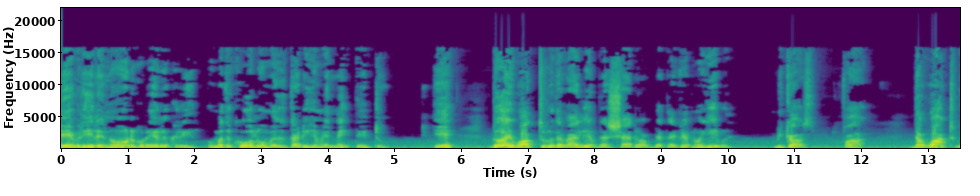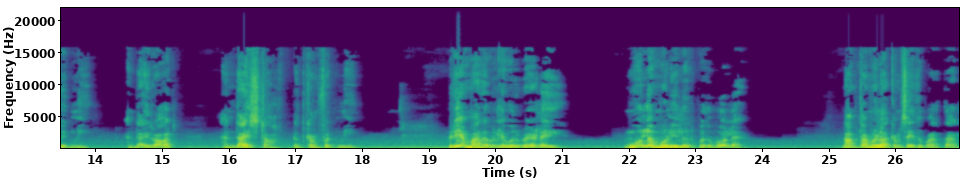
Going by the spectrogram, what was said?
தேவரீர் என்னோடு கூட இருக்கிறீர். உமது கோலும் உமது தடியும் என்னை தேற்றும். ஏ தோ ஐ walk through the valley of the shadow of death I fear no evil because for thou art with me and I rod and thy staff that comfort me பிரியமானவர்களே ஒருவேளை மூல மொழியில் இருப்பது போல நாம் தமிழாக்கம் செய்து பார்த்தால்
